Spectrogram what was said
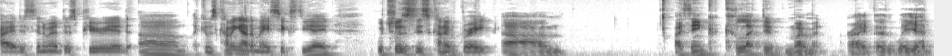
du Cinema at this period. Um, like it was coming out of May '68, which was this kind of great, um, I think, collective moment. Right, where you had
